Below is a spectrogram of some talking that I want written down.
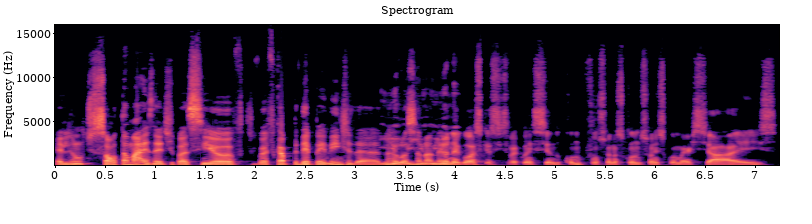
ele não te solta mais, né? Tipo assim, vai ficar dependente da, E, do o- e o- relacionamento. e o negócio é que assim, você vai conhecendo como funcionam as condições comerciais,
